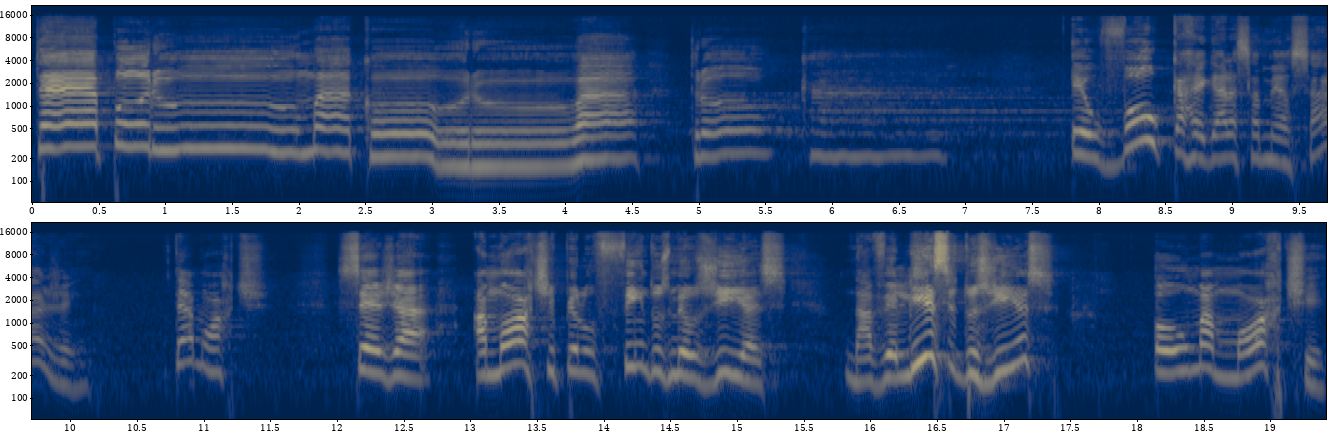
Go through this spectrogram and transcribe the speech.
até por uma coroa trocar. Eu vou carregar essa mensagem até a morte. Seja a morte pelo fim dos meus dias, na velhice dos dias, ou uma morte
